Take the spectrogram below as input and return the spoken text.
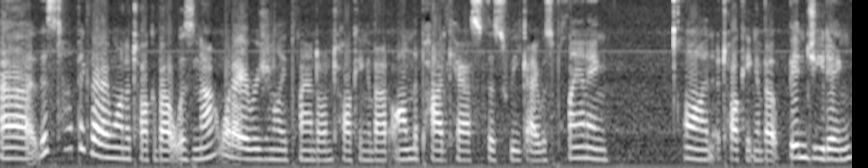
uh, this topic that I want to talk about was not what I originally planned on talking about on the podcast this week. I was planning on talking about binge eating,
